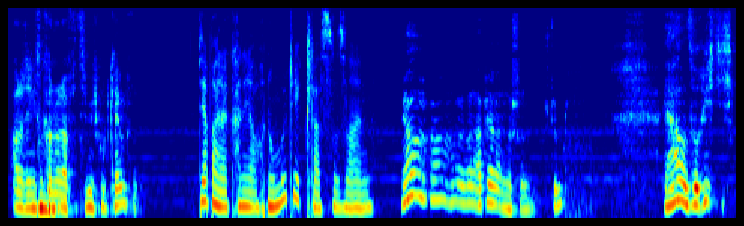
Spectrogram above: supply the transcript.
Allerdings mhm. kann er dafür ziemlich gut kämpfen. Der kann ja auch nur Multiklasse sein. Ja, ja hab ja schon. Stimmt. Ja, und so richtig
